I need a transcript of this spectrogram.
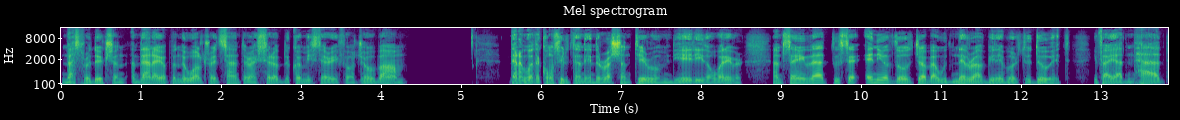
mass production. And then I opened the World Trade Center. I set up the commissary for Joe Baum. Then I was a consultant in the Russian tea room in the 80s or whatever. I'm saying that to say any of those jobs, I would never have been able to do it if I hadn't had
